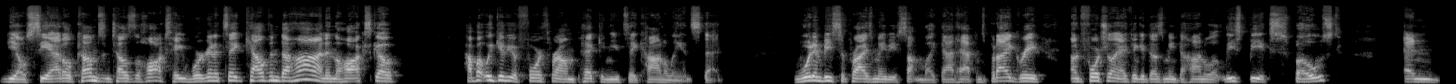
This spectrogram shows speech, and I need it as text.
you know Seattle comes and tells the Hawks, "Hey, we're going to take Calvin DeHaan," and the Hawks go, "How about we give you a fourth round pick and you take Connolly instead?" Wouldn't be surprised maybe if something like that happens. But I agree. Unfortunately, I think it does mean DeHaan will at least be exposed and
